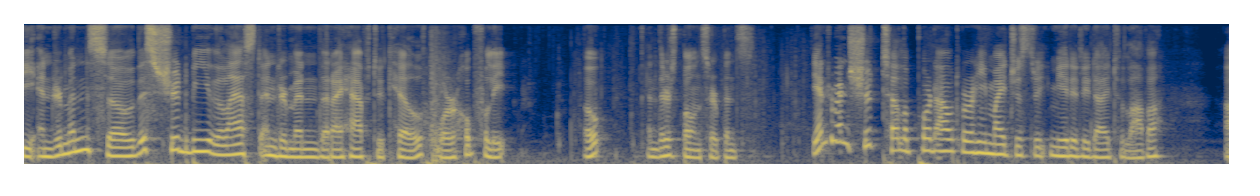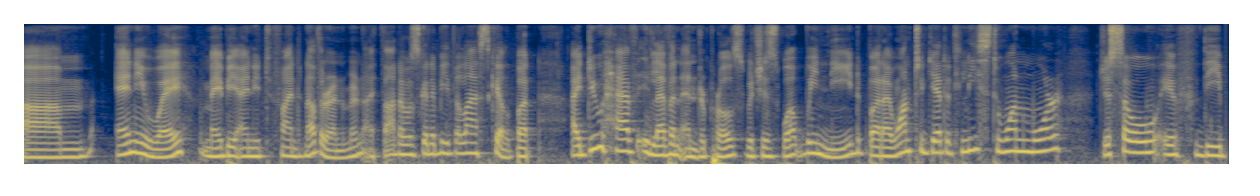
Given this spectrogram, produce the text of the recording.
the Enderman, so this should be the last Enderman that I have to kill, or hopefully... Oh, and there's Bone Serpents. The Enderman should teleport out, or he might just immediately die to lava. Um, anyway, maybe I need to find another Enderman. I thought I was going to be the last kill, but I do have 11 Ender Pearls, which is what we need, but I want to get at least one more, just so if the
